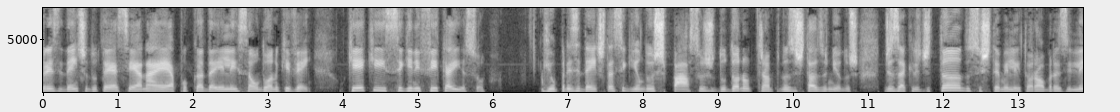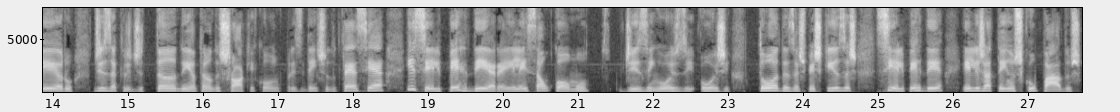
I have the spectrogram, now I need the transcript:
presidente do TSE na época da eleição do ano que vem. Que que significa isso? Que o presidente está seguindo os passos do Donald Trump nos Estados Unidos, desacreditando o sistema eleitoral brasileiro, desacreditando e entrando em choque com o presidente do TSE, e se ele perder a eleição, como dizem hoje, hoje todas as pesquisas, se ele perder, ele já tem os culpados.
